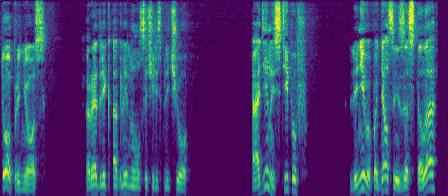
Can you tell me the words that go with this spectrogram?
«Что принес?» Редрик оглянулся через плечо. Один из типов лениво поднялся из-за стола,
